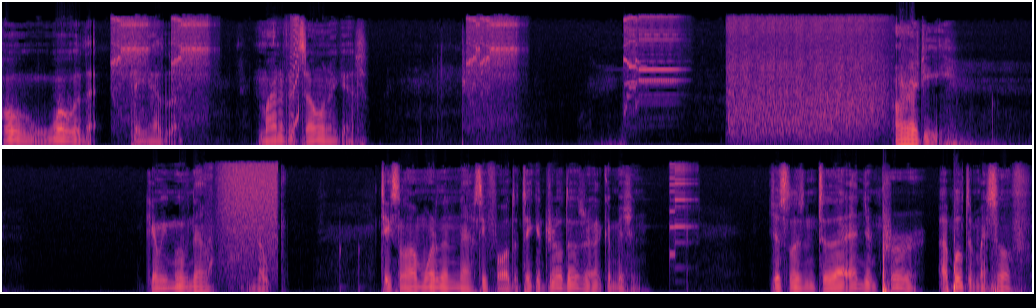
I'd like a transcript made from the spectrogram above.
Oh, whoa, that thing has a mind of its own, I guess. Alrighty. Can we move now? Nope. Takes a lot more than a nasty fall to take a drill dozer out of commission. Just listen to that engine purr. I built it myself.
